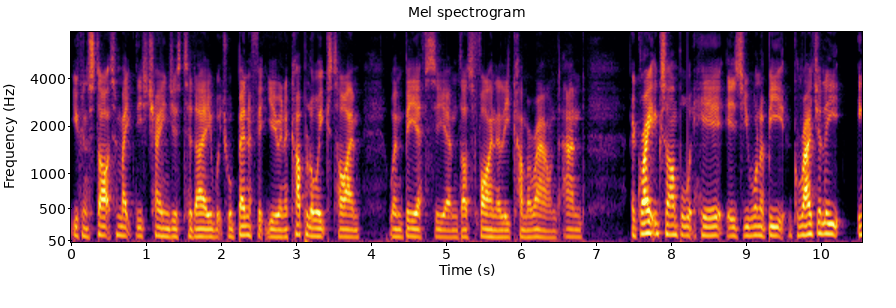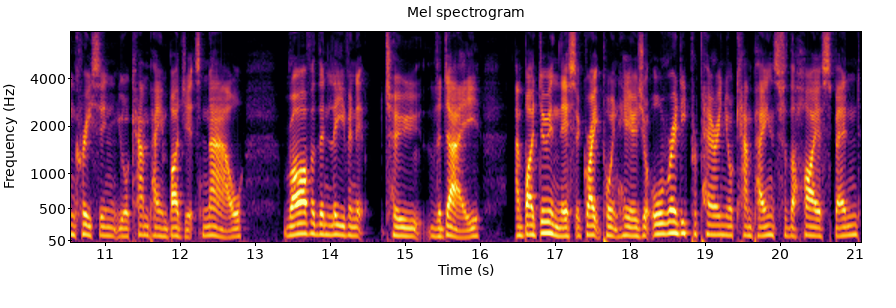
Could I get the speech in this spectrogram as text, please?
You can start to make these changes today, which will benefit you in a couple of weeks' time when BFCM does finally come around. And a great example here is you want to be gradually increasing your campaign budgets now rather than leaving it to the day. And by doing this, a great point here is you're already preparing your campaigns for the higher spend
